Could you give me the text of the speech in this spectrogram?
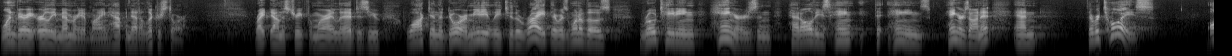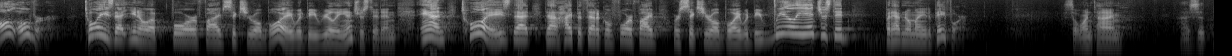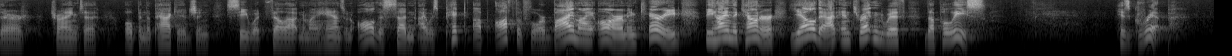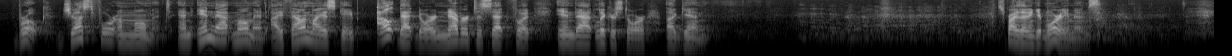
One very early memory of mine happened at a liquor store. Right down the street from where I lived, as you walked in the door, immediately to the right, there was one of those rotating hangers and had all these hang, hangings, hangers on it. And there were toys all over. Toys that, you know, a four, five, six year old boy would be really interested in. And toys that that hypothetical four, five, or six year old boy would be really interested but have no money to pay for. So one time I was there trying to open the package and see what fell out into my hands when all of a sudden I was picked up off the floor by my arm and carried behind the counter, yelled at, and threatened with the police. His grip broke just for a moment, and in that moment I found my escape out that door, never to set foot in that liquor store again. Surprised I didn't get more amens.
